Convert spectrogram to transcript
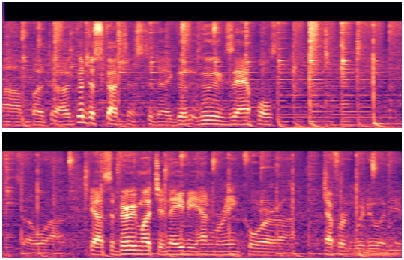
Um, but uh, good discussions today, good, good examples. Yeah, it's very much a Navy and Marine Corps uh, effort we're doing here.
